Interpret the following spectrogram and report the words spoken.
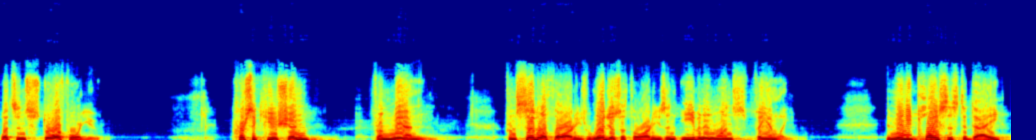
what's in store for you persecution from men, from civil authorities, religious authorities, and even in one's family. In many places today,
